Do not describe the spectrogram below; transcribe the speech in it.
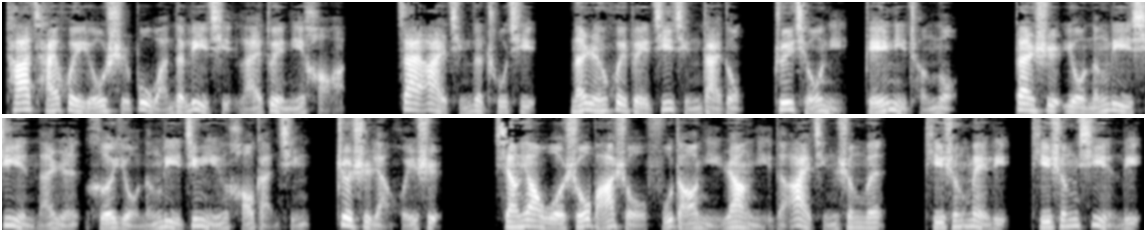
他才会有使不完的力气来对你好啊。在爱情的初期，男人会被激情带动，追求你，给你承诺。但是有能力吸引男人和有能力经营好感情，这是两回事。想要我手把手辅导你，让你的爱情升温、提升魅力、提升吸引力，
